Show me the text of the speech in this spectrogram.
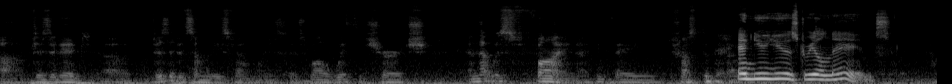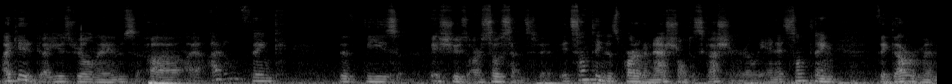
uh, visited, uh, visited some of these families as well with the church. And that was fine. I think they trusted that. And you used real names. I did. I used real names. Uh, I, I don't think that these issues are so sensitive. It's something that's part of a national discussion, really, and it's something the government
